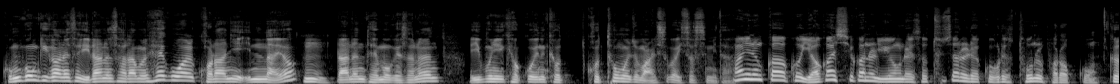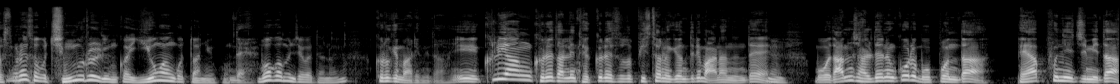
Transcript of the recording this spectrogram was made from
공공기관에서 일하는 사람을 해고할 권한이 있나요? 음. 라는 대목에서는 이분이 겪고 있는 고, 고통을 좀 알 수가 있었습니다. 아니 그러니까 그 여가 시간을 이용해서 투자를 했고 그래서 돈을 벌었고 그렇습니다. 그래서 뭐 직무를 그러니까 이용한 것도 아니고 네. 뭐가 문제가 되나요? 그러게 말입니다. 이 클리앙 글에 달린 댓글에서도 비슷한 의견들이 많았는데 음. 뭐남 잘 되는 꼴을 못 본다. 배아프니즘이다.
